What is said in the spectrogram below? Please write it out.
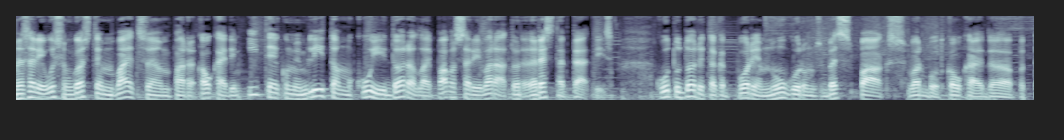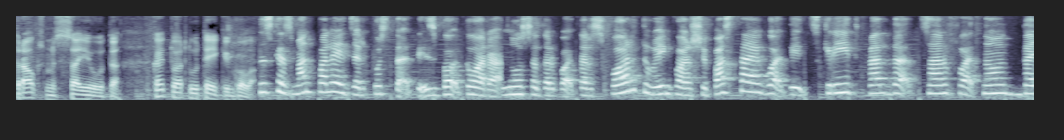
mēs arī visiem gostiem vaicājam par kaut kādiem ieteikumiem, lītam, ko viņi dara, lai pavasarī varētu restartēties. Ko tu dari tagad, poriem nogurums, bezspēks, varbūt kaut kāda pat trauksmes sajūta? Kā tu ar to teiki golā? Tas, kas man palīdz ir kustēties, to ar nosadarbot ar sportu, vienkārši pastaigot, skrīt, peldēt, surfot, nu, da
